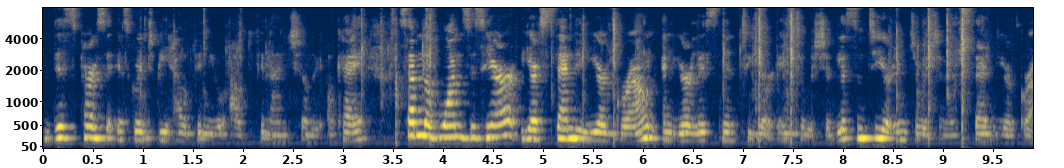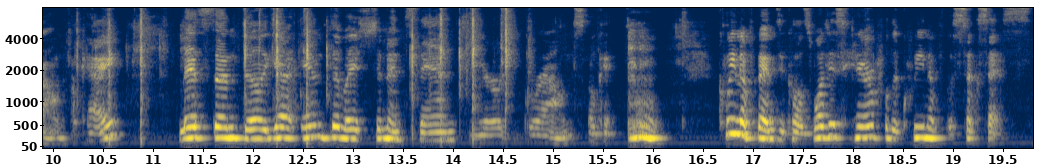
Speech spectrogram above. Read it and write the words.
this person is going to be helping you out financially okay? Seven of wands is here. You're standing your ground and you're listening to your intuition. Listen to your intuition and stand your ground okay? Listen to your intuition and stand your grounds okay? Queen of pentacles. What is here for the queen of success?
